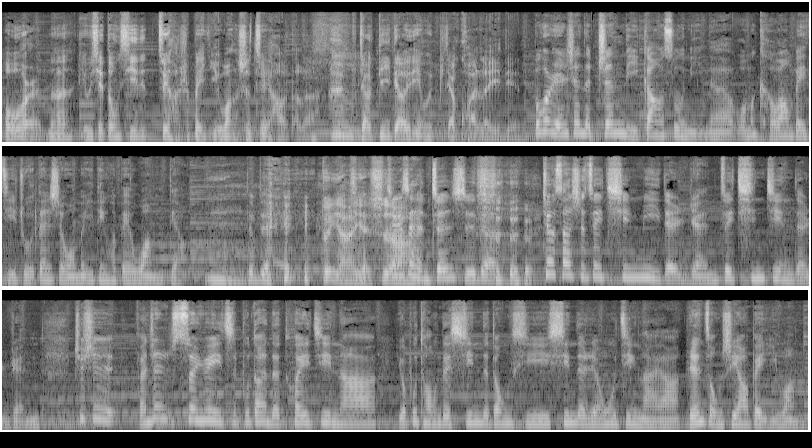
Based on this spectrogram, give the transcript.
偶尔呢有些东西最好是被遗忘是最好的了，比较低调一点会比较快乐一点。不过人生的真理告诉你呢，我们渴望被记住，但是我们一定会被忘掉，嗯，对不对？对呀，也是，这个是很真实的。就算是最亲密的人、最亲近的人，就是反正岁月一直不断的推进啊，有不同的新的东西、新的人物进来啊，人总是要被遗忘的。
